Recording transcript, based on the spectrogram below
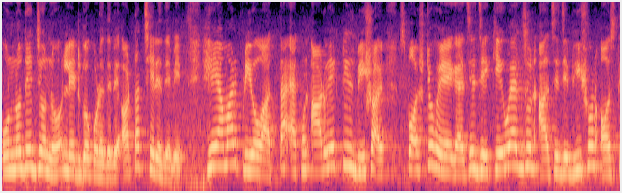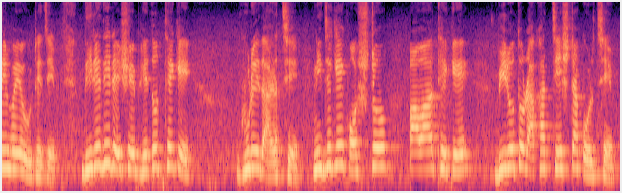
অন্যদের জন্য লেট গো করে দেবে, অর্থাৎ ছেড়ে দেবে। হে আমার প্রিয় আত্মা, এখন আরও একটি বিষয় স্পষ্ট হয়ে গেছে যে কেউ একজন আছে যে ভীষণ অস্থির হয়ে উঠেছে। ধীরে ধীরে সে ভেতর থেকে ঘুরে দাঁড়াচ্ছে। নিজেকে কষ্ট পাওয়া থেকে বিরত রাখার চেষ্টা করছে।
